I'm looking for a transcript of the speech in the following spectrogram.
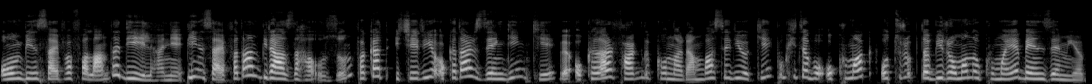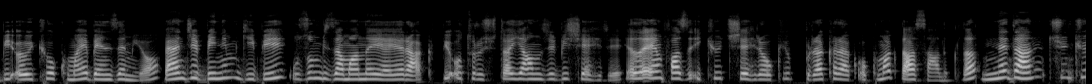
10 bin sayfa falan da değil. Hani bin sayfadan biraz daha uzun. Fakat içeriği o kadar zengin ki ve o kadar farklı konulardan bahsediyor ki bu kitabı okumak oturup da bir roman okumaya benzemiyor. Bir öykü okumaya benzemiyor. Bence benim gibi uzun bir zamana yayarak bir oturuşta yalnızca bir şehri ya da en fazla 2-3 şehri okuyup bırakarak okumak daha sağlıklı. Neden? Çünkü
